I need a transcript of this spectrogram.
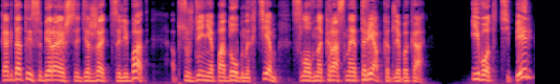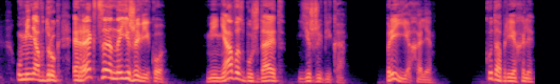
Когда ты собираешься держать целебат, обсуждение подобных тем словно красная тряпка для быка. И вот теперь у меня вдруг эрекция на ежевику. Меня возбуждает ежевика. Приехали. Куда приехали?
